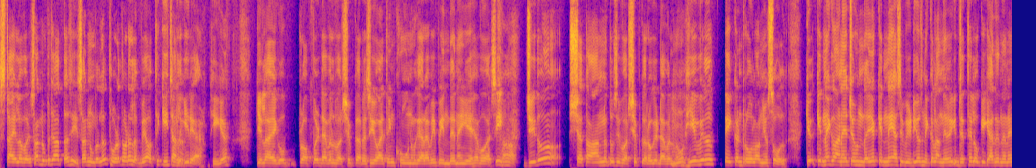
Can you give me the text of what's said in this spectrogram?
ਸਟਾਈਲ ਆਫ ਸਾਨੂੰ ਭਜਾਤਾ ਸੀ ਸਾਨੂੰ ਮਤਲਬ ਥੋੜਾ ਥੋੜਾ ਲੱਭਿਆ ਉੱਥੇ ਕੀ ਚੱਲ ਕੀ ਰਿਹਾ ਠੀਕ ਹੈ? ਕਿ ਲਾਈਕ ਉਹ ਪ੍ਰੋਪਰ ਡੈਵਲ ਵਰਸ਼ਿਪ ਕਰ ਰਹੇ ਸੀ ਉਹ ਆਈ ਥਿੰਕ ਖੂਨ ਵਗੈਰਾ ਵੀ ਪੀਂਦੇ ਨੇ ਇਹ ਹੈ ਉਹ ਐਸੀ। ਜਦੋਂ ਸ਼ੈਤਾਨ ਨੂੰ ਤੁਸੀਂ ਵਰਸ਼ਿਪ ਕਰੋਗੇ ਡੈਵਲ ਨੂੰ he will take control on your soul ਕਿੰਨੇ ਗਾਣੇ 'ਚ ਹੁੰਦਾ ਜਾਂ ਕਿੰਨੇ ਐਸੀ ਵੀਡੀਓਜ਼ ਨਿਕਲ ਆਉਂਦੇ ਨੇ ਜਿੱਥੇ ਲੋਕੀ ਕਹਿ ਦਿੰਦੇ ਨੇ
